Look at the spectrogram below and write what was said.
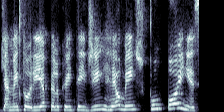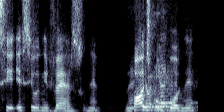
que, a mentoria, pelo que eu entendi, realmente compõe esse, esse universo, né? né? Pode eu, compor, é, né?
